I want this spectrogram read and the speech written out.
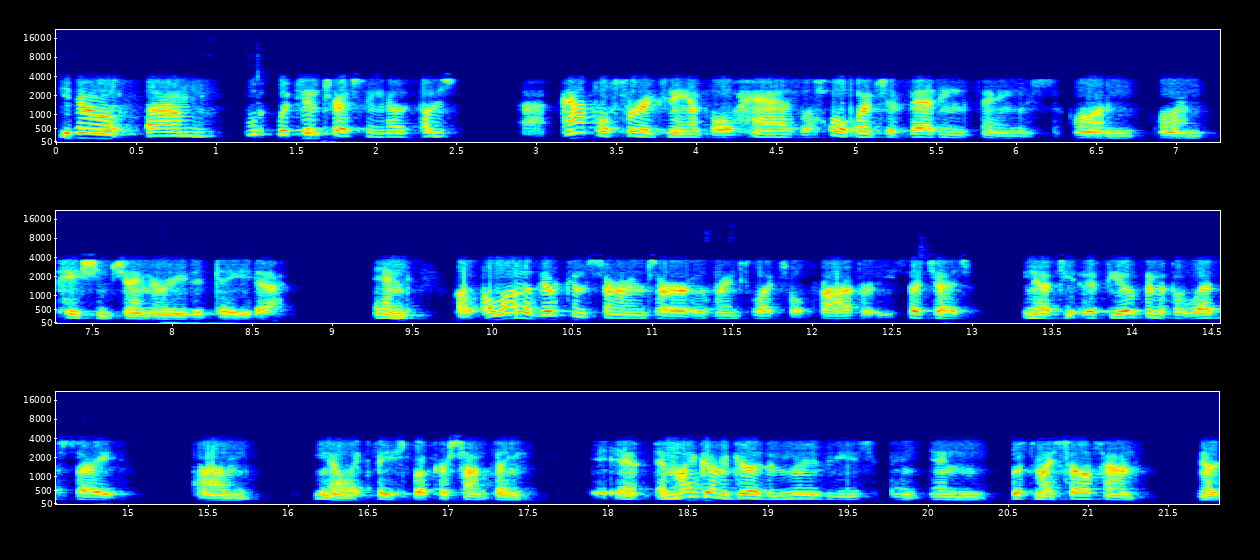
You know, um, what's interesting, I, was, uh, Apple, for example, has a whole bunch of vetting things on on patient generated data, and a, a, lot of their concerns are over intellectual property, such as you know, if you if you open up a website, um, you know, like Facebook or something, am I going to go to the movies and, and with my cell phone? you know,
